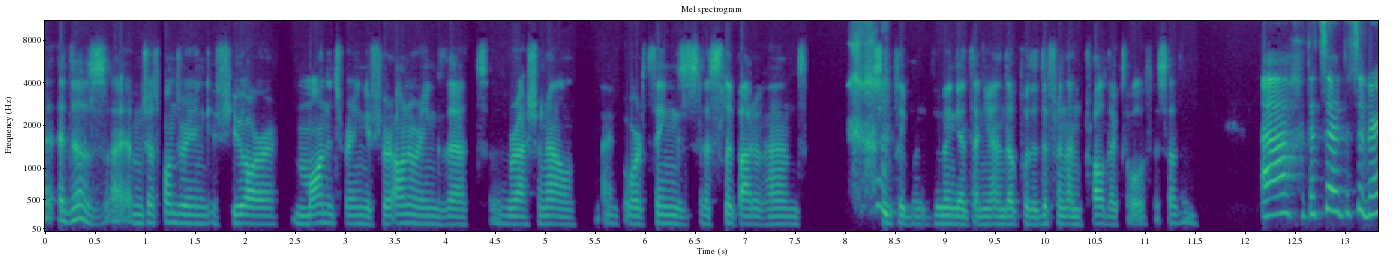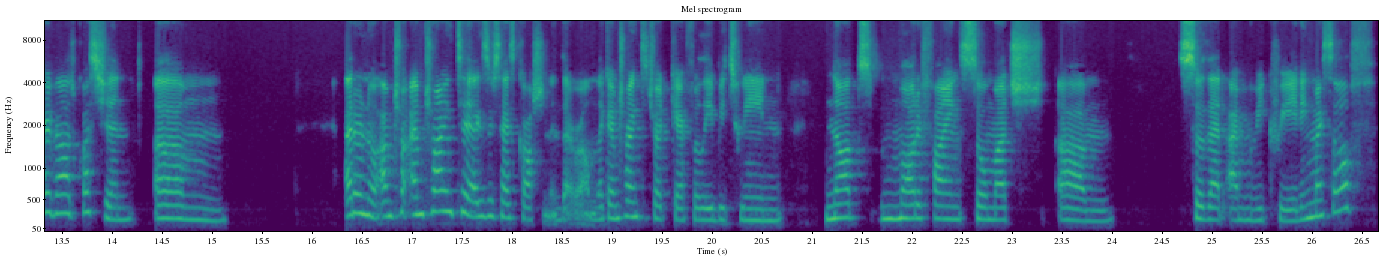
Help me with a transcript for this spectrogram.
it does. I'm just wondering if you are monitoring if you're honoring that rationale or things uh, slip out of hand simply by doing it and you end up with a different end product all of a sudden. Ah that's a that's a very valid question. Um i don't know. I'm trying i'm trying to exercise caution in that realm. Like i'm trying to tread carefully between not modifying so much um, so that I'm recreating myself,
